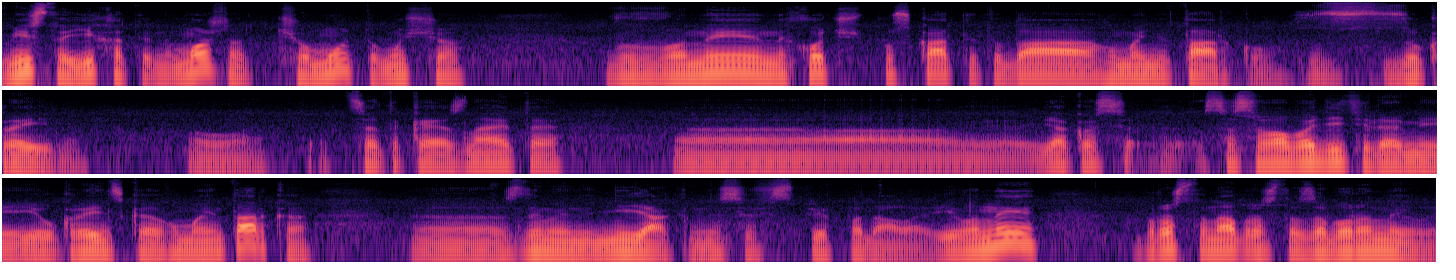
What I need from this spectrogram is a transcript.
в місто їхати не можна. Чому? Тому що вони не хочуть пускати туди гуманітарку з, України. От. Це таке, знаєте, е, якось з освободителями і українська гуманітарка з ними ніяк не с- співпадала. І вони просто-напросто заборонили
